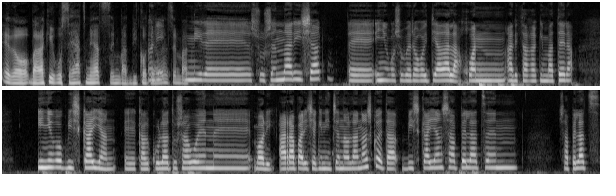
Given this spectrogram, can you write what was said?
edo badakigu zehatz mehatz zenbat bikote den, zenbat. nire zuzendarixak, e, inigo zubero goitia dala, Juan Arizagakin batera, inigo bizkaian e, kalkulatu zauen, e, hori, arraparixekin itxen daulan asko, eta bizkaian zapelatzen, zapelatz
